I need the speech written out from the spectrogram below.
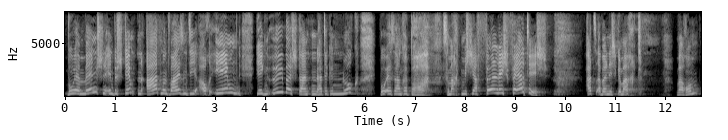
wo er Menschen in bestimmten Arten und Weisen, die auch ihm gegenüberstanden, hatte genug, wo er sagen konnte, boah, es macht mich ja völlig fertig. Hat's aber nicht gemacht. Warum?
